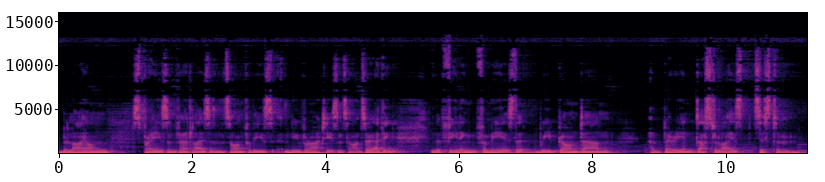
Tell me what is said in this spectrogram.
rely on sprays and fertilizers and so on for these new varieties and so on. So I think the feeling for me is that we've gone down a very industrialized system.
